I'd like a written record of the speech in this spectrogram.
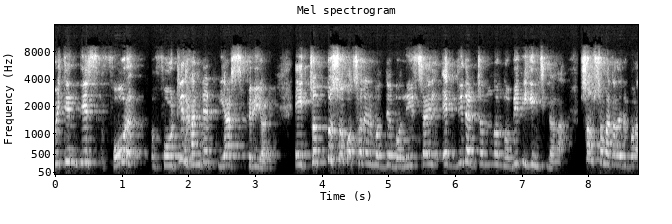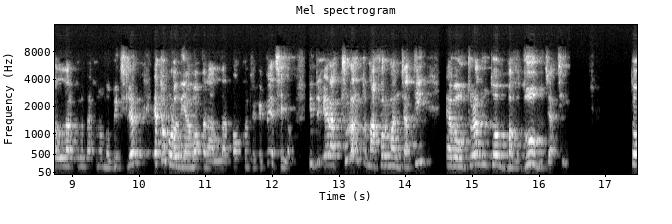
Within this four, 1400 years period, এই চোদ্দশো বছরের মধ্যে বনি ইসরায়েল একদিনের জন্য নবীবিহীন ছিল না। সব সময় তাদের উপর আল্লাহর কোনো না কোনো নবী ছিলেন। এত বড় নিয়ামত তারা আল্লাহর পক্ষ থেকে পেয়েছিল। কিন্তু এরা চূড়ান্ত নাফরমান জাতি এবং চূড়ান্ত মগদুব জাতি। তো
